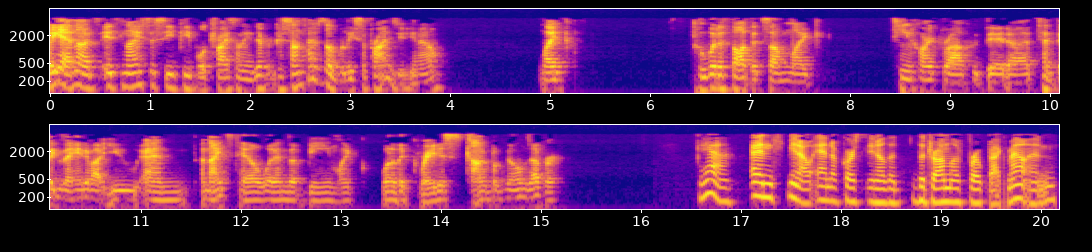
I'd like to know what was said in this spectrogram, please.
but yeah, no, it's it's nice to see people try something different because sometimes they'll really surprise you. You know, like who would have thought that some like teen heartthrob who did uh, Ten Things I Hate About You and A Knight's Tale would end up being like one of the greatest comic book villains ever. Yeah, and you know, and of course, you know the the drama of Brokeback Mountain.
